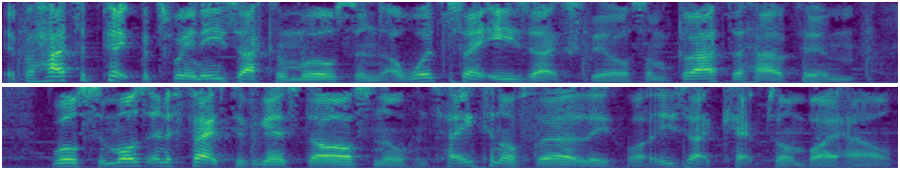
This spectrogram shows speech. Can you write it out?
If I had to pick between Isak and Wilson, I would say Isak still, so I'm glad to have him. Wilson was ineffective against Arsenal and taken off early, while Isak kept on by Howe.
